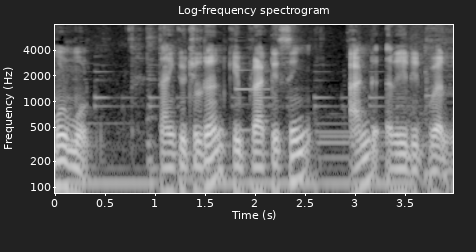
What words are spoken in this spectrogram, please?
Murmur. Thank you, children. Keep practicing and read it well.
